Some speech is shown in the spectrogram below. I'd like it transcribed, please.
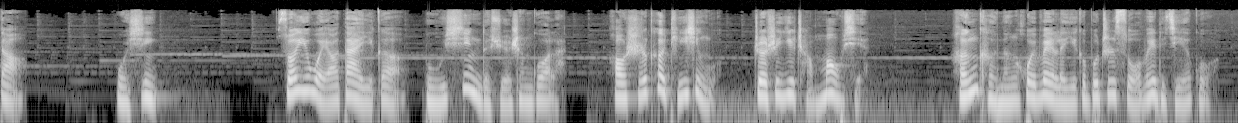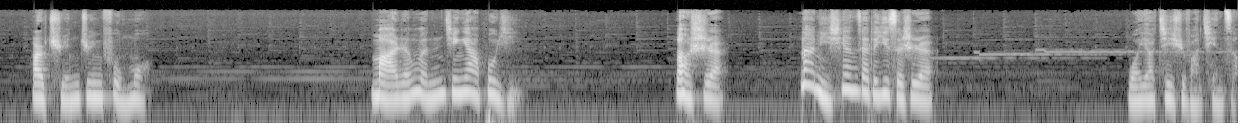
道：“我信。所以我要带一个不信的学生过来，好时刻提醒我，这是一场冒险，很可能会为了一个不知所谓的结果，而全军覆没。”马仁文惊讶不已。老师，那你现在的意思是，我要继续往前走，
